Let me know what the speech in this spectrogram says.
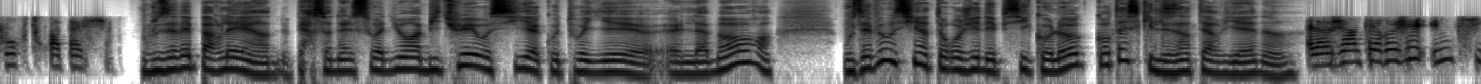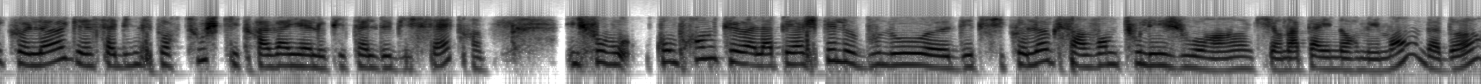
pour trois patients. Vous avez parlé hein, de personnel soignant habitué aussi à côtoyer euh, la mort. Vous avez aussi interrogé des psychologues. Quand est-ce qu'ils interviennent? Alors j'ai interrogé une psychologue, Sabine Sportouche, qui travaille à l'hôpital de Bicêtre. Il faut comprendre qu'à la PHP, le boulot euh, des psychologues s'invente tous les jours, hein, qu'il n'y en a pas énormément d'abord,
